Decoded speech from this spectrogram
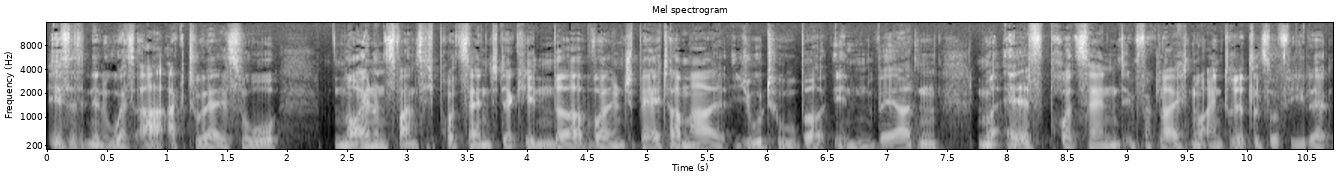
ist es in den USA aktuell so, 29 Prozent der Kinder wollen später mal YouTuberin werden, nur 11 Prozent im Vergleich nur ein Drittel so viele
